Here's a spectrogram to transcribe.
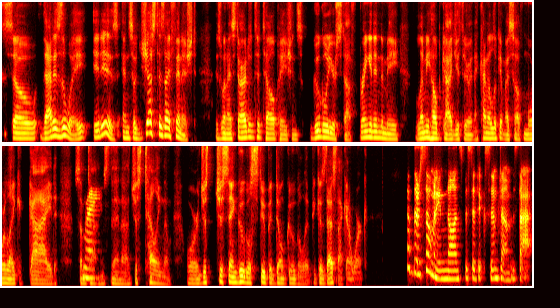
So that is the way it is. And so just as I finished, is when I started to tell patients, Google your stuff, bring it into me, let me help guide you through it. And I kind of look at myself more like a guide sometimes right. than uh, just telling them or just just saying Google stupid, don't Google it because that's not going to work. There's so many non-specific symptoms that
